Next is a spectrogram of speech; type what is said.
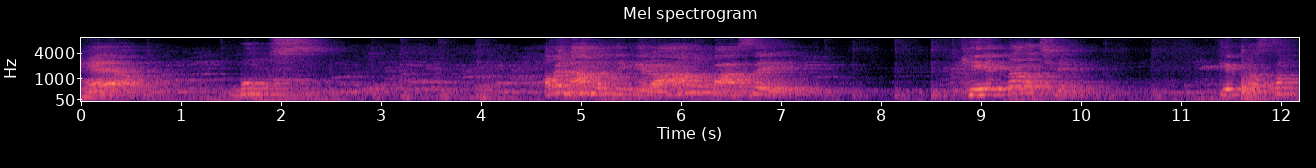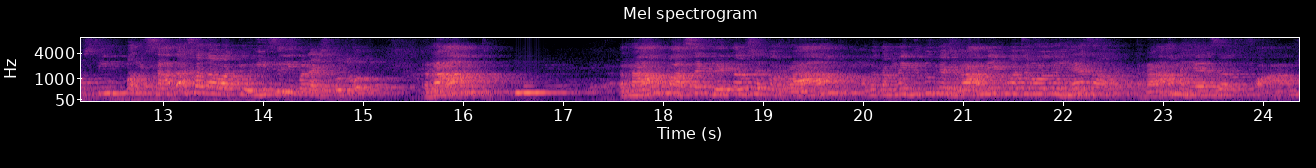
હેવ બુક્સ હવે નામ લખીએ કે રામ પાસે ખેતર છે કેટલા સિમ્પલ સાદા સાદા વાક્યો ઈઝીલી બનાવી શકો છો રામ રામ પાસે ખેતર છે તો રામ હવે તમને કીધું કે રામ એક વચન હોય તો હેઝ આવે રામ હેઝ અ ફાર્મ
